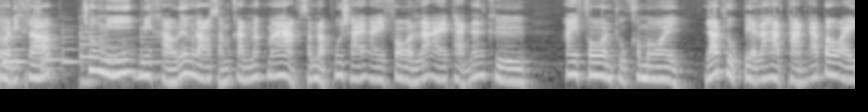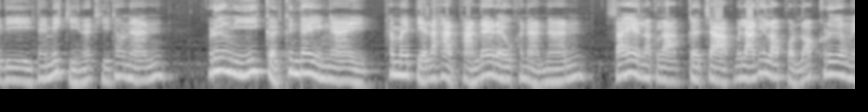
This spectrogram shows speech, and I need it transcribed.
สวัสดีครับ ช่วงนี้มีข่าวเรื่องราวสำคัญมาก ๆสำหรับผู้ใช้ iPhone และ iPad นั่นคือ iPhone ถูกขโมย แล้วถูกเปลี่ยนรหัสผ่าน Apple ID ในไม่กี่นาทีเท่านั้น เรื่องนี้เกิดขึ้นได้ยังไงทำไมเปลี่ยนรหัสผ่านได้เร็วขนาดนั้น สาเหตุหลักๆ เกิดจากเวลาที่เราปลดล็อกเครื่องใน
